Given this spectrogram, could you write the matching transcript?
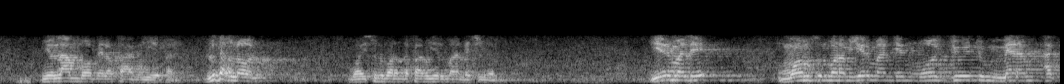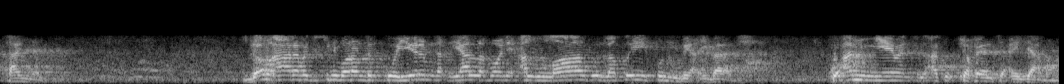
ñu làmboo melokaanu yéefar lu tax loolu mooy sunu borom dafa am yërmande ci ñoom yërmande moom sunu borom yërmande moo juytu meram ak tàññam doomu aadama ci suñu borom daf koo yërëm ndax yàlla moo ne allahu latifun bi ibadi ku am ñeewante la ak cofeel ci ay jaamam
